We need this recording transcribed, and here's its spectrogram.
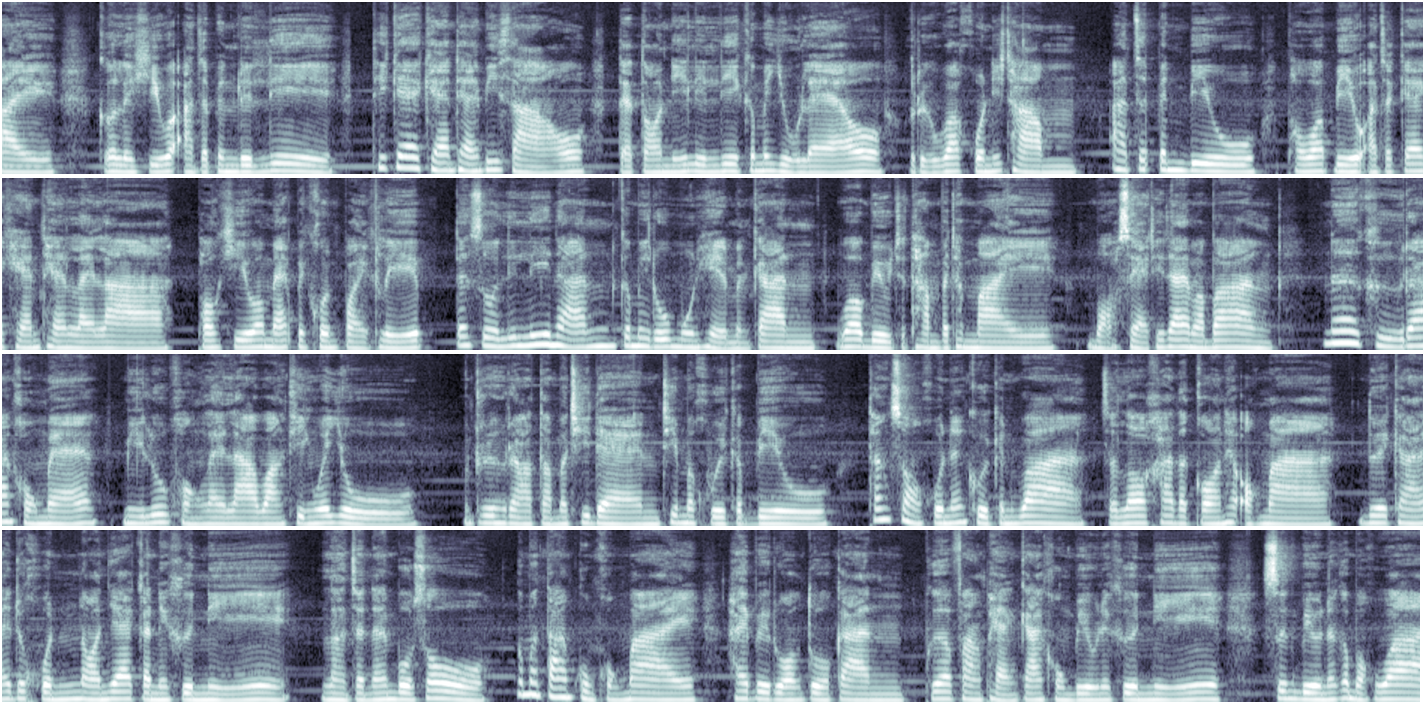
ก็เลยคิดว่าอาจจะเป็นลิลลี่ที่แก้แค้นแทนพี่สาว แต่ตอนนี้ลิลลี่ก็ไม่อยู่แล้ว หรือว่าคนที่ทำอาจจะเป็นบิล เพราะว่าบิลอาจจะแก้แค้นแทนไลลา เพราะคิดว่าแม็กเป็นคนปล่อยคลิป แต่ส่วนลิลลี่นั้นก็ไม่รู้มูลเหตุเหมือนกัน ว่าบิลจะทำไปทำไมเบาะแสที่ได้มาบ้างนั่นคือร่างของแม็กมีรูปของไลลาวางทิ้งไว้อยู่ เรื่องราวตามมาที่แดนที่มาคุยกับบิลทั้งสองคนนั้นคุยกันว่าจะล่อฆาตกรให้ออกมา ด้วยการให้ทุกคนนอนแยกกันในคืนนี้ หลังจากนั้นโบโซก็มาตามกลุ่มของไมล์ให้ไปรวมตัวกัน เพื่อฟังแผนการของบิลในคืนนี้ ซึ่งบิลนั้นก็บอกว่า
